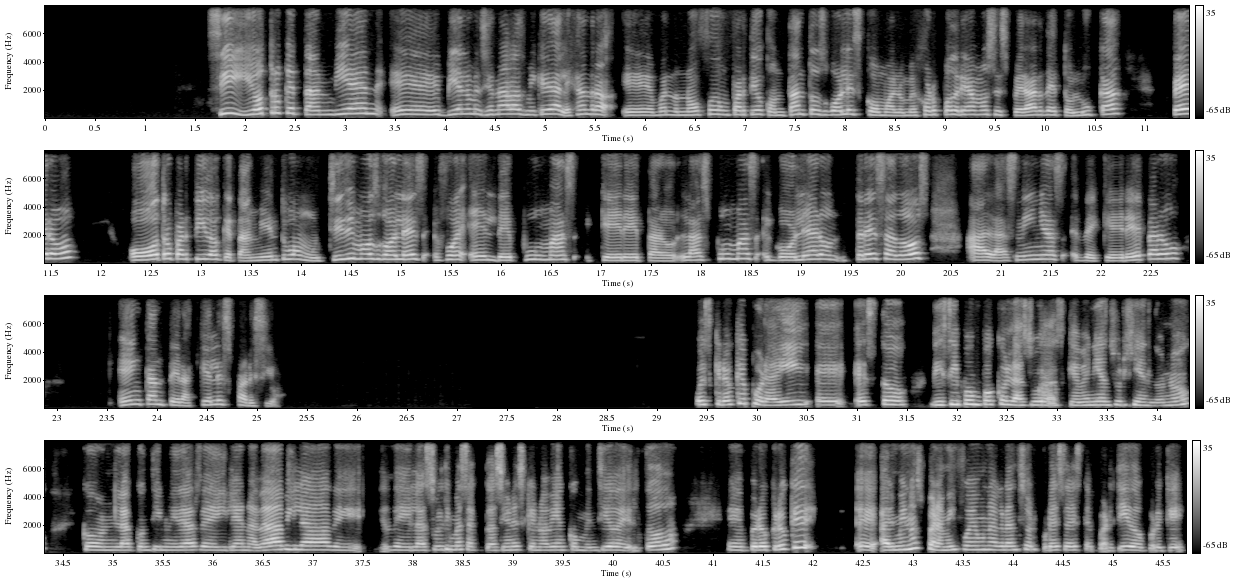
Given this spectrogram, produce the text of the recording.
Sí, y otro que también, eh, bien lo mencionabas, mi querida Alejandra, bueno, no fue un partido con tantos goles como a lo mejor podríamos esperar de Toluca, pero otro partido que también tuvo muchísimos goles fue el de Pumas Querétaro. Las Pumas golearon 3 a 2 a las niñas de Querétaro en cantera. ¿Qué les pareció? pues creo que por ahí eh, esto disipa un poco las dudas que venían surgiendo, ¿no? Con la continuidad de Ileana Dávila, de, de las últimas actuaciones que no habían convencido del todo, eh, pero creo que eh, al menos para mí fue una gran sorpresa este partido, porque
